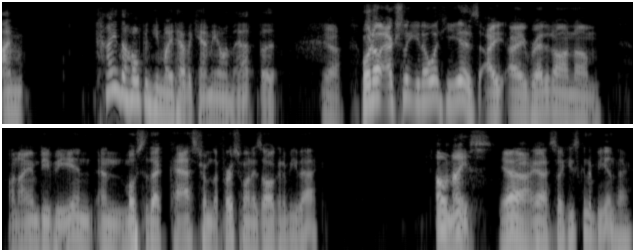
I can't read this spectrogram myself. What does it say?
I'm kind of hoping he might have a cameo in that, but Yeah. Well, no, actually, you know what? He is. I I read it on um on IMDb, and and most of that cast from the first one is all gonna be back. Oh nice. Yeah, yeah. So he's gonna be in there,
